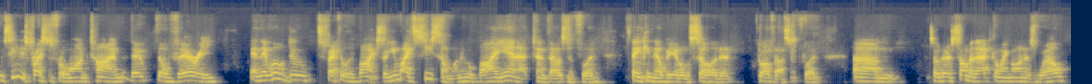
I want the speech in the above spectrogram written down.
we've seen these prices for a long time. They they'll vary, and they will do speculative buying. So you might see someone who will buy in at ten thousand a foot, thinking they'll be able to sell it at twelve thousand a foot. Um, so there's some of that going on as well.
